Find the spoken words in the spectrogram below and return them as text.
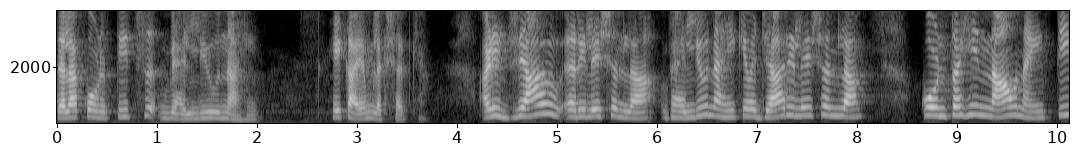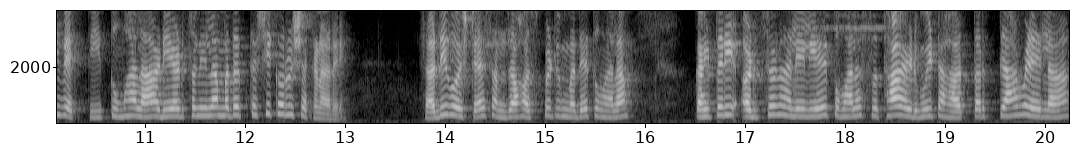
त्याला कोणतीच व्हॅल्यू नाही. हे कायम लक्षात घ्या. आणि ज्या रिलेशनला व्हॅल्यू नाही किंवा ज्या रिलेशनला कोणतंही नाव नाही ती व्यक्ती तुम्हाला अडीअडचणीला मदत कशी करू शकणार आहे? साधी गोष्ट आहे समजा हॉस्पिटलमध्ये तुम्हाला काहीतरी अडचण आलेली आहे तुम्हाला स्वतः ॲडमिट आहात तर त्यावेळेला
